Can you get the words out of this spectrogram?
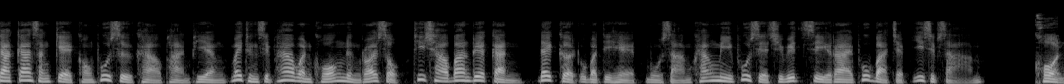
จากการสังเกตของผู้สื่อข่าวผ่านเพียงไม่ถึง 15 วันโค้ง 100 ศพที่ชาวบ้านเรียกกัน ได้เกิดอุบัติเหตุหมู่ 3 ครั้งมีผู้เสียชีวิต 4 รายผู้บาดเจ็บ 23 คน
